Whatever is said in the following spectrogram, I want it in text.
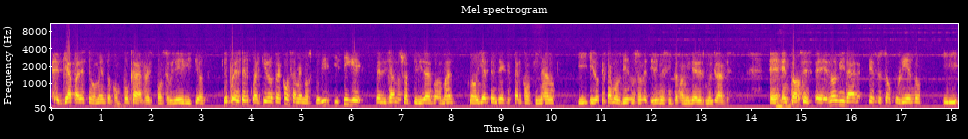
eh, ya para este momento con poca responsabilidad y visión que puede ser cualquier otra cosa menos COVID y sigue realizando su actividad normal cuando ya tendría que estar confinado y, lo que estamos viendo son epidemias intrafamiliares muy graves. Eh, entonces, eh, no olvidar que esto está ocurriendo y,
